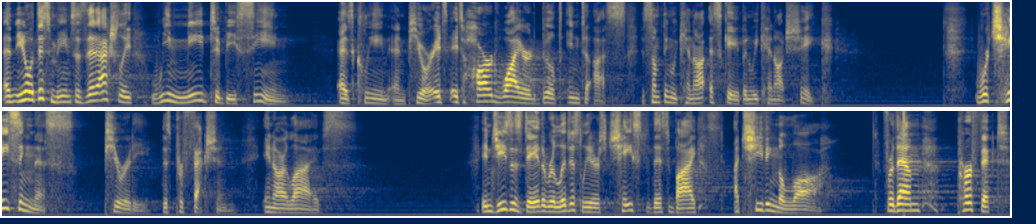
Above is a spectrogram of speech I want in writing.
And you know what this means is that actually we need to be seen as clean and pure. It's, it's hardwired, built into us. It's something we cannot escape and we cannot shake. We're chasing this purity, this perfection in our lives. In Jesus' day, the religious leaders chased this by achieving the law. For them, perfect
